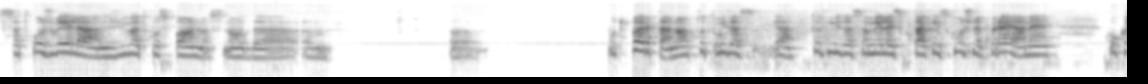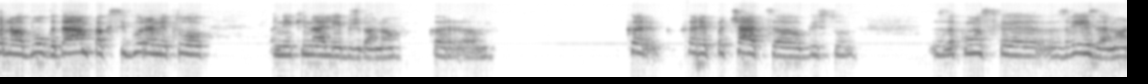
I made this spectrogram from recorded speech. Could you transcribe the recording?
sem tako živela, živela tako spolnost. No, da, um, uh, odprta. No? Tudi, mi, da, ja, tudi mi, da sem imela take izkušnje prej, kot nam Bog da, ampak sigurno je to nekaj najlepšega, no? kar, um, kar, kar je pečat uh, v bistvu zakonske zveze. No?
